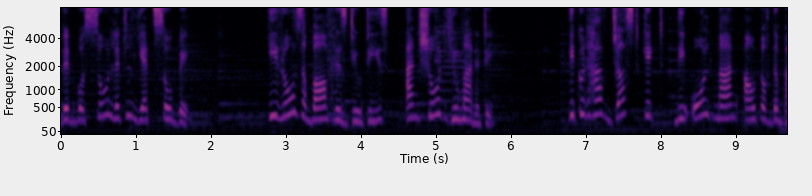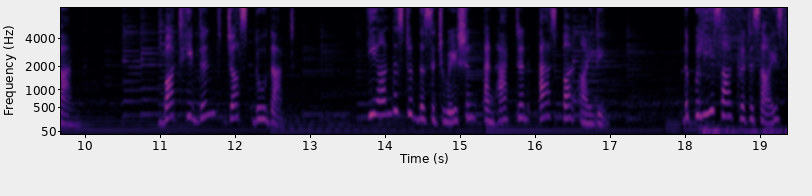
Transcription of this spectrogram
did was so little yet so big. He rose above his duties and showed humanity. He could have just kicked the old man out of the bank. But he didn't just do that. He understood the situation and acted as per ID. The police are criticized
